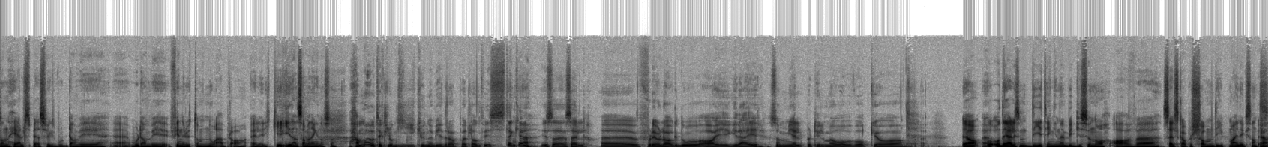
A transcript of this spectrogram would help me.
sånn helt spesifikt hvordan vi, eh, hvordan vi finner ut om noe er bra eller ikke i den sammenhengen også. Her må jo teknologi kunne bidra på et eller annet vis, tenker jeg, i seg selv. Eh, For det å lage noe AI-greier som hjelper til med å overvåke og Ja, og, og det er liksom, de tingene bygges jo nå av uh, selskaper som DeepMind, ikke sant? Ja.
